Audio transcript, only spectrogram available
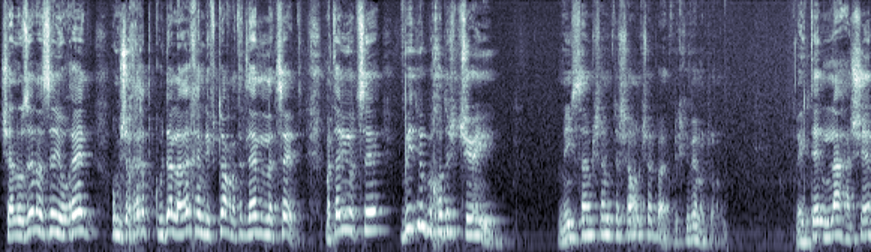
שהנוזל הזה יורד, הוא משחרר פקודה לרחם לפתוח, לתת לילד לצאת. מתי הוא יוצא? בדיוק בחודש תשיעי. מי שם שם את השעון שבת? מי כיוון אותו? ויתן לה השם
